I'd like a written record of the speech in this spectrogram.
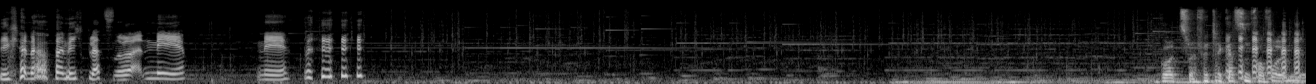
Die kann aber nicht platzen, oder? Nee. Nee. Gott, zwei fette Katzen verfolgen.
